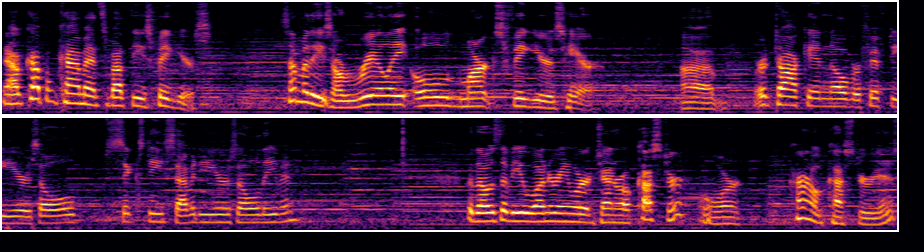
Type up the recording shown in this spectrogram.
Now, a couple comments about these figures. Some of these are really old Marx figures here. Uh, we're talking over 50 years old, 60, 70 years old even. For those of you wondering where General Custer or Colonel Custer is,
